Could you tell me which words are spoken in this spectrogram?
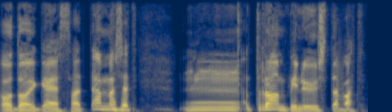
oot oikeassa. Tämmöiset mm, Trumpin ystävät.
